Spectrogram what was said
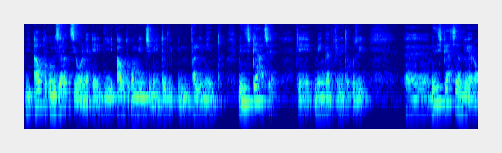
di autocommiserazione e di autoconvincimento di fallimento. Mi dispiace che venga definito così. Eh, mi dispiace davvero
